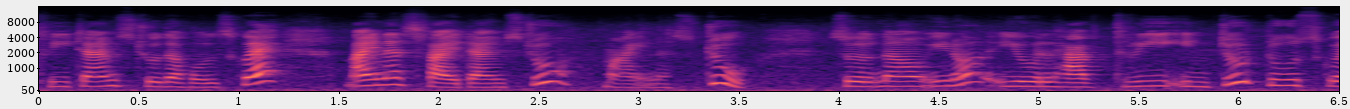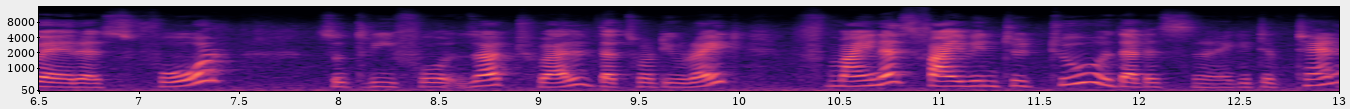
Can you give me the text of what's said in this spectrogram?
3 times 2 the whole square minus 5 times 2 minus 2 so now you know you will have 3 into 2 square is 4 so 3 4 are 12 that's what you write. Minus 5 into 2 that is negative 10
